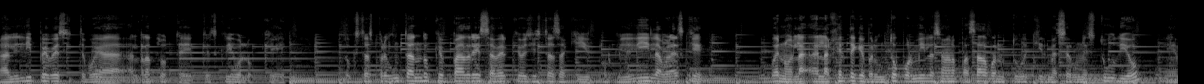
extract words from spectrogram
A Lili PB, si te voy a, al rato te, te, escribo lo que, lo que estás preguntando. Qué padre saber que hoy sí estás aquí, porque Lili, la verdad es que, bueno, la, la gente que preguntó por mí la semana pasada, bueno, tuve que irme a hacer un estudio. Eh,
